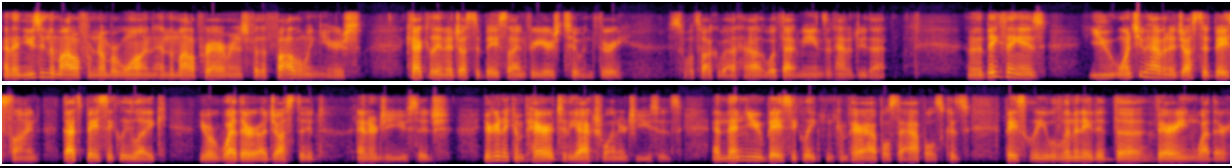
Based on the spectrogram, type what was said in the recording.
And then using the model from number one and the model parameters for the following years, calculate an adjusted baseline for years two and three. So we'll talk about how, what that means and how to do that. And the big thing is, you once you have an adjusted baseline, that's basically like your weather adjusted energy usage you're going to compare it to the actual energy uses. And then you basically can compare apples to apples because basically you eliminated the varying weather.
